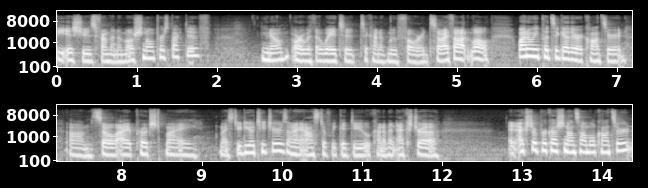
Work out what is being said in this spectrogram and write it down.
the issues from an emotional perspective you know, or with a way to, to kind of move forward. So I thought, well, why don't we put together a concert? Um, so I approached my my studio teachers and I asked if we could do kind of an extra an extra percussion ensemble concert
